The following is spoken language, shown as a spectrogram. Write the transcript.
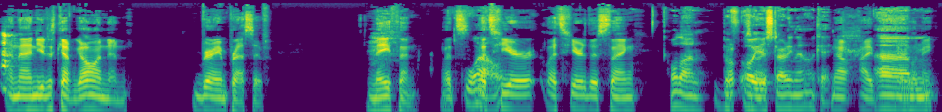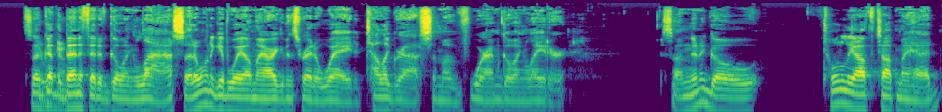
and then you just kept going, and very impressive. Nathan, Let's well, let's hear let's hear this thing. Hold on. Bef- oh, oh, you're starting now. Okay. No, I. Um, let me. So I've got the benefit of going last. So I don't want to give away all my arguments right away to telegraph some of where I'm going later. So I'm going to go totally off the top of my head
